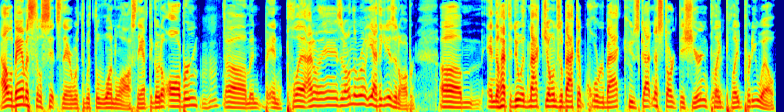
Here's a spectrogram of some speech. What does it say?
Alabama still sits there with with the one loss. They have to go to Auburn Mm-hmm. um, and and play. I don't know. Is it on the road? Yeah, I think it is at Auburn. Um, and they'll have to do it with Mac Jones, the backup quarterback, who's gotten a start this year and played played pretty well.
